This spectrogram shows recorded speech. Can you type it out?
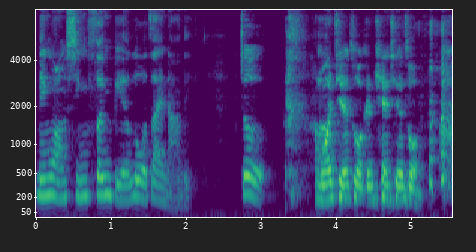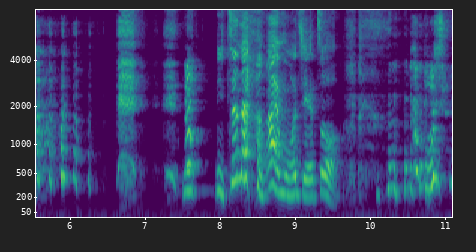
冥王星分别落在哪里？就 摩羯座跟天蝎座。你你真的很爱摩羯座？不是，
